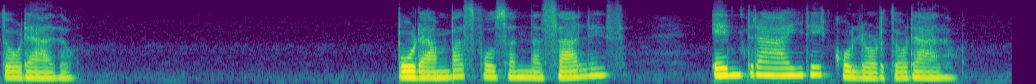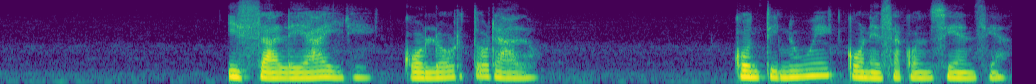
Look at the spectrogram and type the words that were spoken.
dorado por ambas fosas nasales entra aire color dorado y sale aire color dorado. Continúe con esa conciencia.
